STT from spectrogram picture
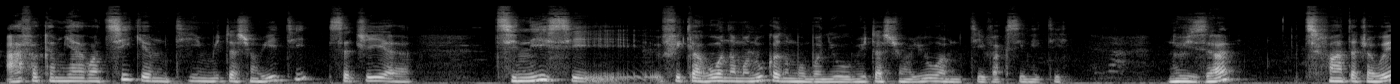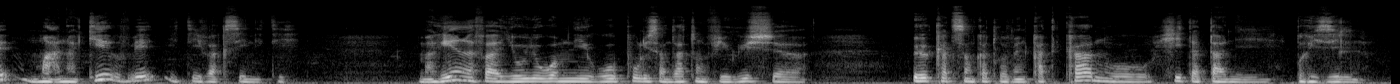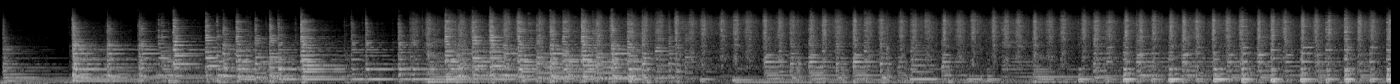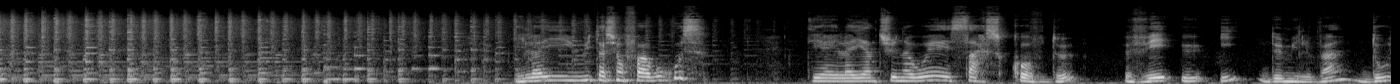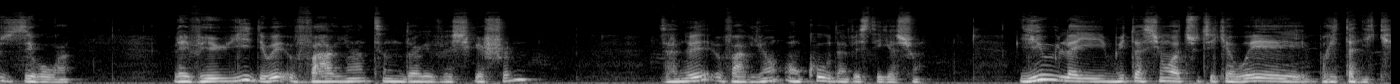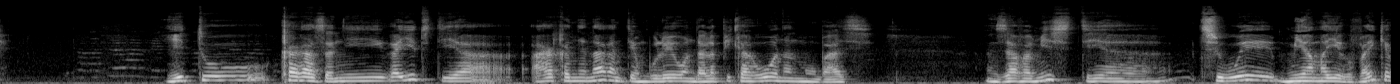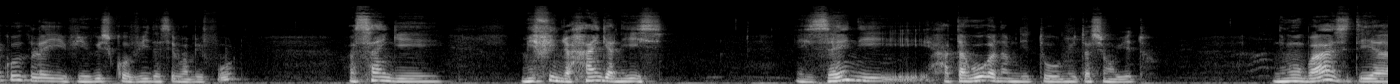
afaka miaro antsika amin'ity mutation ity satria Tsy nisy fikarohana manokana momba an'io mutation io amin'ity vaksiny ity. Noho izany, tsy fantatra hoe manan-kery ve ity vaksiny ity. Marihana fa eo ho eo amin'ny roapolo isan-jaton'ny virus. E quatre cent quatre-vingt-quatre K no hita tany Brezila. Ilay mutation faharoa kosa, dia ilay antsoina hoe SARS-CoV-deux, VUI, deux mille vingt, douze zéro un. Ilay VUI dia hoe Variant Under Investigation, izany hoe Variant en cours d'investigation. Io ilay mutation antsointsika hoe Britannica. Ito karazany iray ito dia araka ny anarany dia mbola eo an-dalam-pikarohana ny momba azy. Ny zava-misy dia tsy hoe miha-mahery vaika akory ilay virus Covid sivy ambin'ny folo fa saingy mifindra haingana izy. Izay ny hatahorana amin'ito mutation ito. Ny momba azy dia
